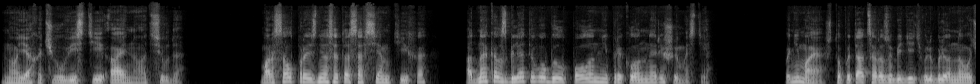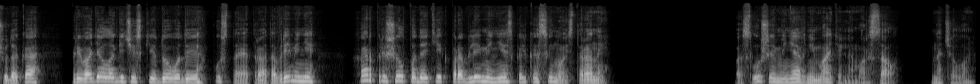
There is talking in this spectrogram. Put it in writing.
«Но я хочу увести Айну отсюда». Марсал произнес это совсем тихо, однако взгляд его был полон непреклонной решимости. Понимая, что пытаться разубедить влюбленного чудака, приводя логические доводы, пустая трата времени – Харп решил подойти к проблеме несколько с иной стороны. «Послушай меня внимательно, Марсал», – начал он.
